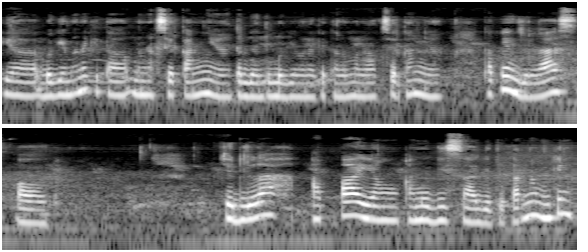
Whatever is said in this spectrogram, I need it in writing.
ya bagaimana kita menafsirkannya tergantung bagaimana kita menafsirkannya. Tapi yang jelas uh, jadilah apa yang kamu bisa gitu. Karena mungkin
